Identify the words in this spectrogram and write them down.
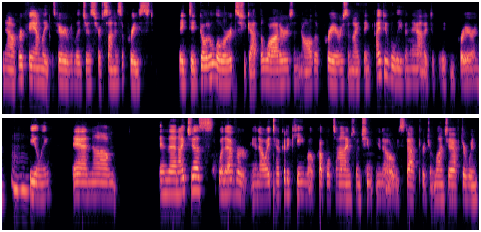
Now, her family is very religious. Her son is a priest. They did go to Lourdes. She got the waters and all the prayers. And I think I do believe in that. I do believe in prayer and mm-hmm. healing. And um, and then I just whatever, you know, I took her to chemo a couple times when she, you know, we stopped for lunch after when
